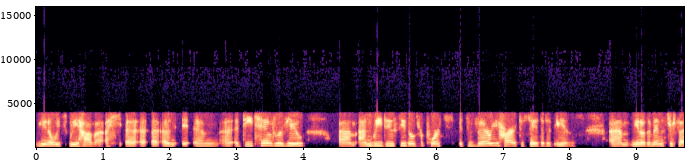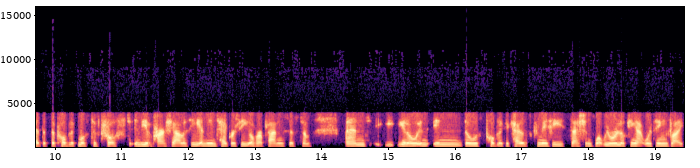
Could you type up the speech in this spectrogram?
you know we we have a a, a, a, um, a detailed review, um, and we do see those reports. It's very hard to say that it is. Um, you know, the minister said that the public must have trust in the impartiality and the integrity of our planning system. And you know, in in those public accounts committee sessions, what we were looking at were things like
